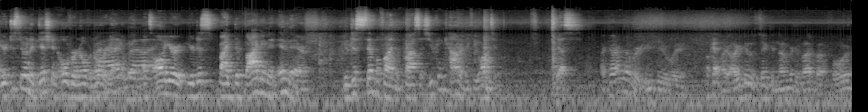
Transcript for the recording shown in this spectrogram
You're just doing addition over and over and over again. I Right, mean, that's right. all you're, you're just, by dividing it in there, you're just simplifying the process. You can count it if you want to. Yes? I kinda remember an easier way. Okay. Like, all you do is take the number divided by four,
